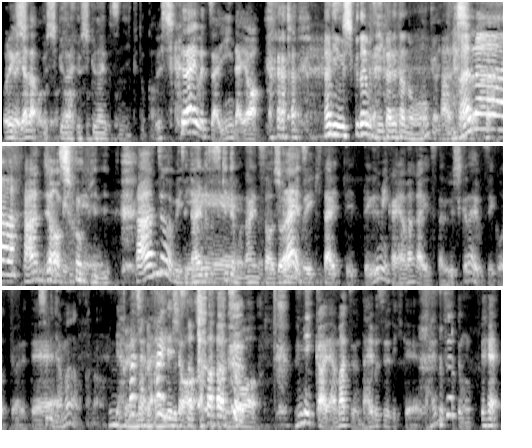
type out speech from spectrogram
俺が嫌だこと牛久大牛久大仏に行くとか。牛久大仏はいいんだよ。何牛久大仏に行かれたの？ああら誕生日誕に生日に。誕生日に。大仏好きでもないのに。そうドライブ行きたいって言って海か山かいっつったら牛久大仏行こうって言われて。それ山なのかな？山じゃないでしょ。そう。海か山っていうの大仏出てきて大仏って思って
